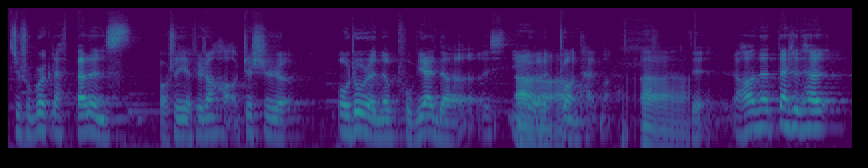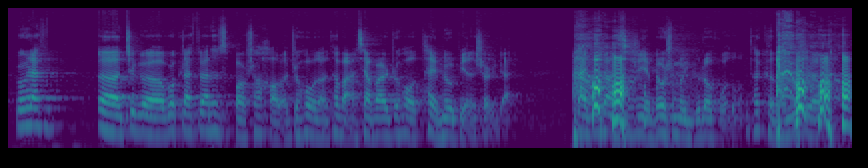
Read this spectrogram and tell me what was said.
就是 work-life balance 保持也非常好，这是欧洲人的普遍的一个状态嘛。嗯对，然后呢，但是他 work-life 呃这个 work-life balance 保持好了之后呢，他晚上下班之后他也没有别的事儿干，大街上其实也没有什么娱乐活动，他可能就是。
